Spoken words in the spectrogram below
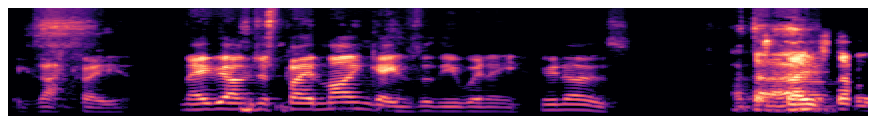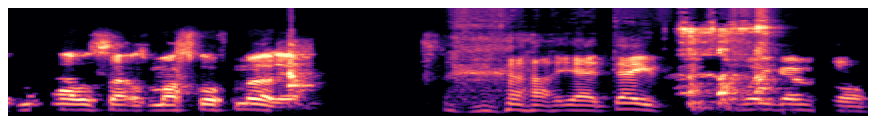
exactly. Maybe I'm just playing mind games with you, Winnie. Who knows? I don't know. Dave, that, was, that, was, that was my score from earlier. yeah, Dave, what are you going for?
